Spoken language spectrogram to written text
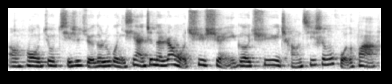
然后就其实觉得，如果你现在真的让我去选一个区域长期生活的话，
